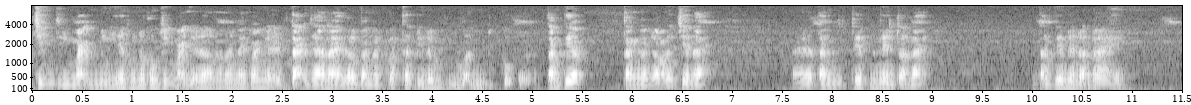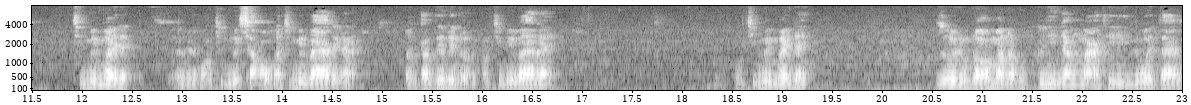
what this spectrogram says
chỉnh thì mạnh mình nghĩ là không nó không chỉnh mạnh nữa đâu nó nay quanh ở tại giá này thôi và nó có thậm chí nó vẫn tăng tiếp tăng nhỏ nhỏ lên trên này. Đấy, nó tăng tiếp lên đoạn này. Tăng tiếp lên đoạn này chín mươi mấy đấy ờ, khoảng chín mười sáu à chín mười ba chẳng hạn. Nó tăng tiếp lên đoạn khoảng chín mươi ba này. Khoảng chín mươi mấy này. Rồi lúc đó mà nó cứ nhìn hàng mã thì lúc ta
